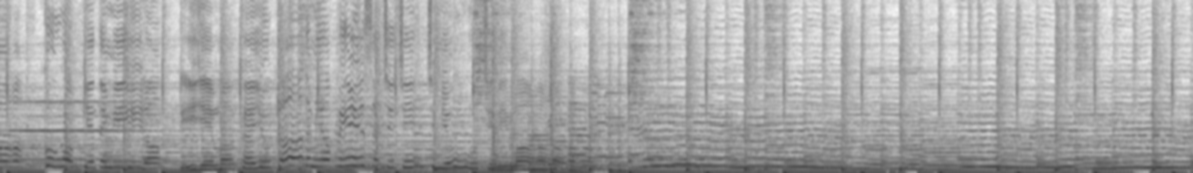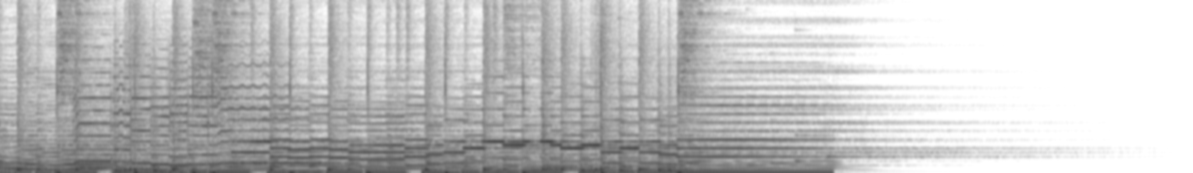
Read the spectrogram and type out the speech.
ကိုတော့ပြည့်သိမ့်ပြီးတော့ ဒီရင်မှာခံယူထားသမျှပေးဆက်ချစ်ချင်းအချစ်မျိုးချစ်နေမှာ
